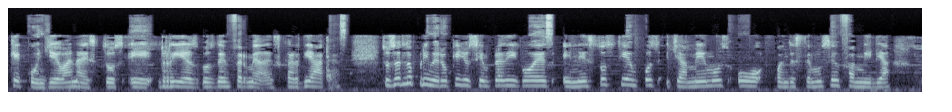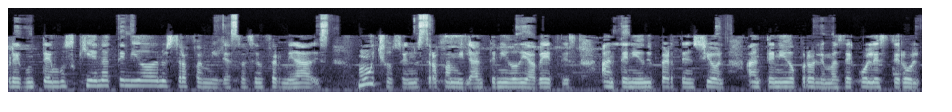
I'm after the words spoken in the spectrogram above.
que conllevan a estos eh, riesgos de enfermedades cardíacas. Entonces lo primero que yo siempre digo es, en estos tiempos llamemos o cuando estemos en familia, preguntemos quién ha tenido de nuestra familia estas enfermedades. Muchos en nuestra familia han tenido diabetes, han tenido hipertensión, han tenido problemas de colesterol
